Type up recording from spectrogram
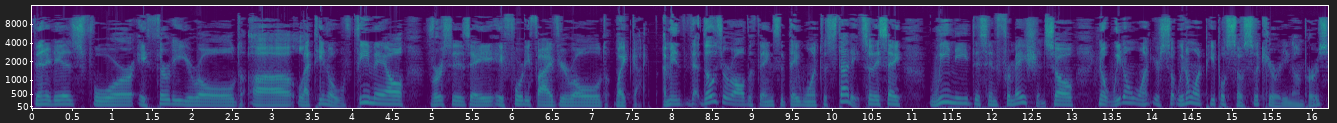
than it is for a 30 year old uh, Latino female versus a 45 year old white guy? I mean, th- those are all the things that they want to study. So they say we need this information. So you know, we don't want your so- we don't want people's social security numbers,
